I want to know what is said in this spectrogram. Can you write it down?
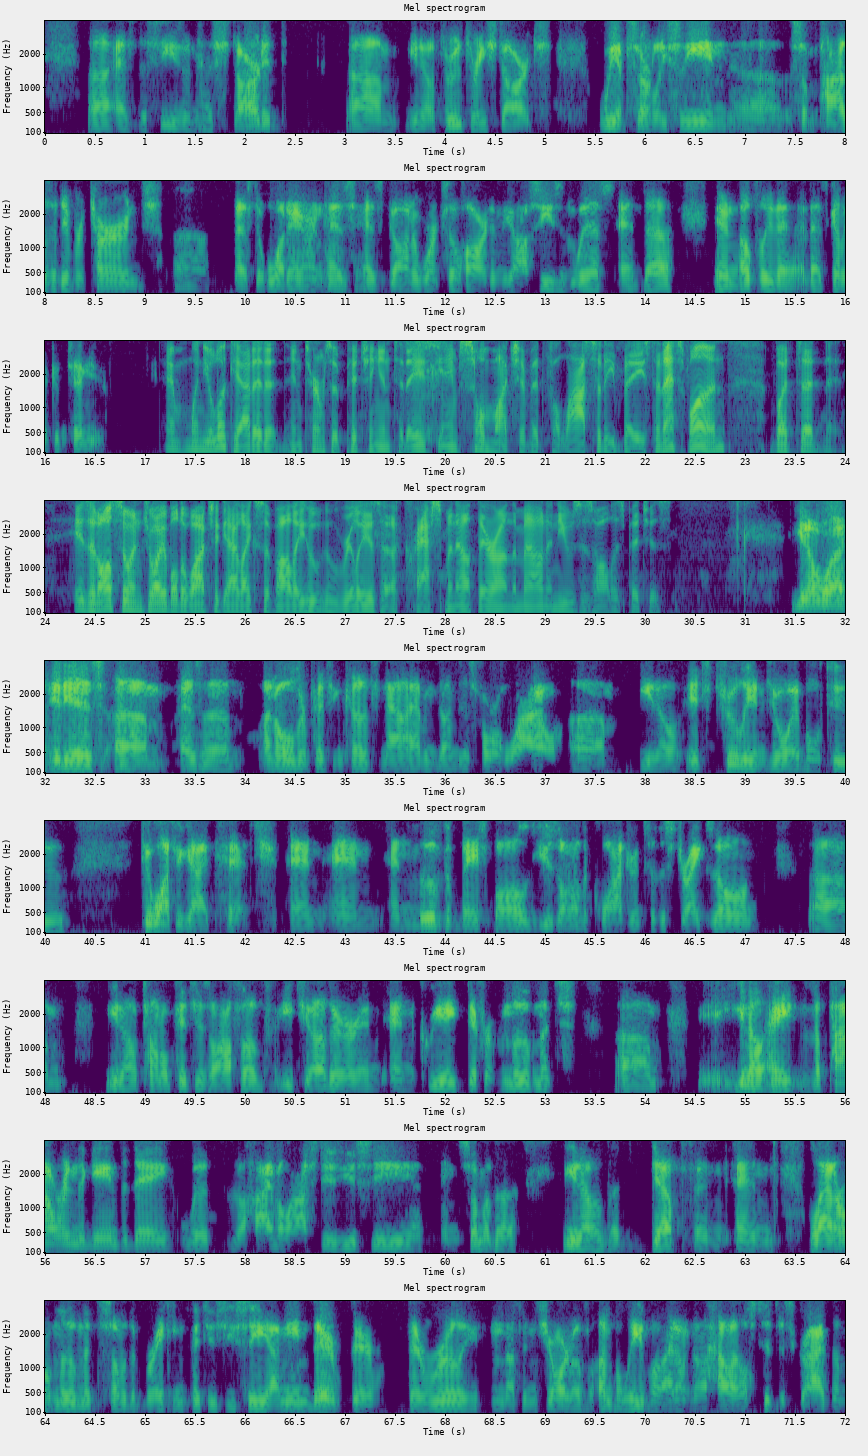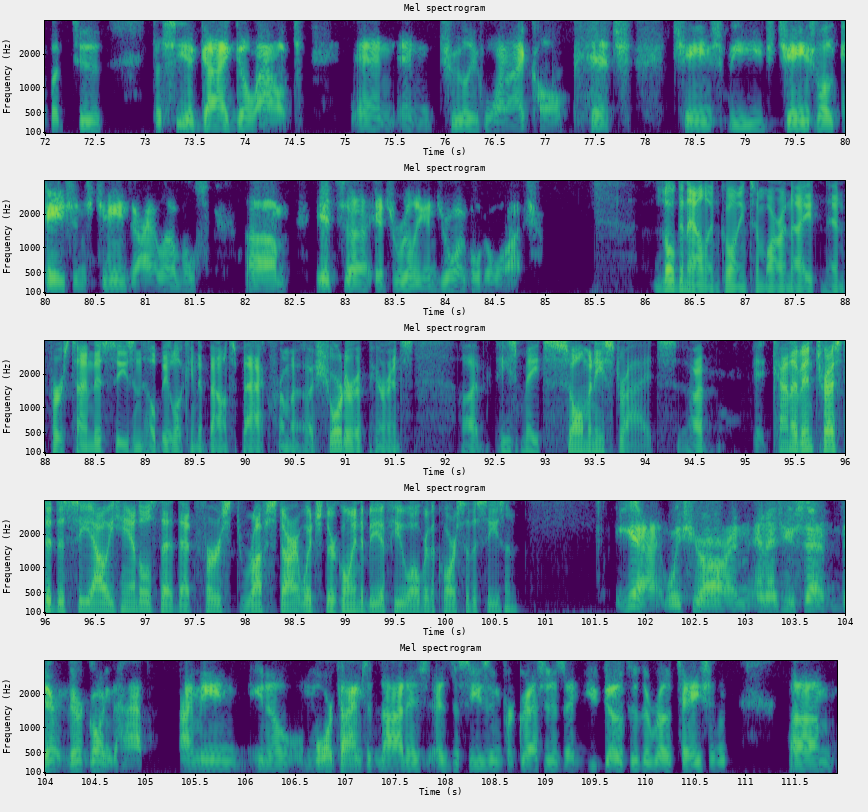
uh, as the season has started, um, you know, through three starts, we have certainly seen uh, some positive returns uh, as to what Aaron has has gone and worked so hard in the off season with, and uh, and hopefully that that's going to continue. And when you look at it in terms of pitching in today's game, so much of it velocity based, and that's fun. But uh, is it also enjoyable to watch a guy like Civale, who, who really is a craftsman out there on the mound and uses all his pitches? You know what it is. Um, as a an older pitching coach now, having done this for a while, um, you know, it's truly enjoyable to to watch a guy pitch and and and move the baseball, use all the quadrants of the strike zone, um, you know, tunnel pitches off of each other and and create different movements. Um, you know, hey, the power in the game today with the high velocities you see and, and some of the, you know, the depth and and lateral movement, some of the breaking pitches you see. I mean, they're they're they're really nothing short of unbelievable. I don't know how else to describe them, but to to see a guy go out and and truly what I call pitch, change speeds, change locations, change eye levels. Um, it's uh, it's really enjoyable to watch. Logan Allen going tomorrow night, and first time this season he'll be looking to bounce back from a, a shorter appearance. Uh, he's made so many strides. Uh, kind of interested to see how he handles that that first rough start, which there are going to be a few over the course of the season. Yeah, we sure are, and and as you said, they're they're going to happen. I mean, you know, more times than not, as as the season progresses and you go through the rotation, um,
